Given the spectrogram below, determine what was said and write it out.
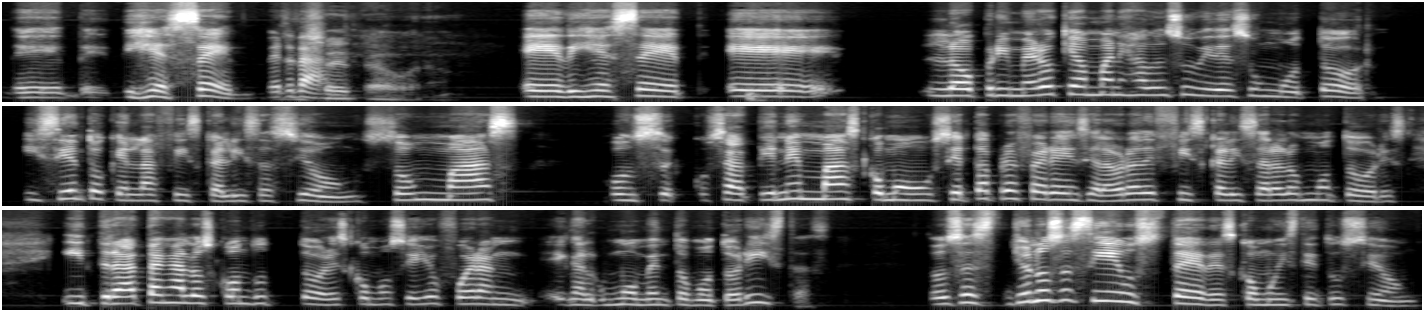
de, de, DGCET, ¿verdad? DGCET ahora. Eh, DGCET, eh, lo primero que han manejado en su vida es un motor y siento que en la fiscalización son más o sea, tienen más como cierta preferencia a la hora de fiscalizar a los motores y tratan a los conductores como si ellos fueran en algún momento motoristas. Entonces, yo no sé si ustedes como institución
